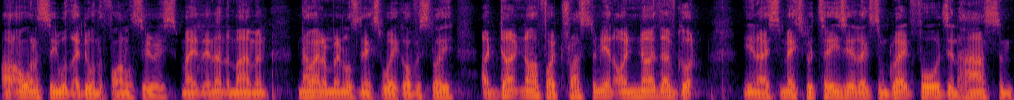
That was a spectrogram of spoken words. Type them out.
I, I want to see what they do in the final series, mate. And at the moment, no Adam Reynolds next week. Obviously, I don't know if I trust them yet. I know they've got you know some expertise there. There's some great forwards in Haas and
